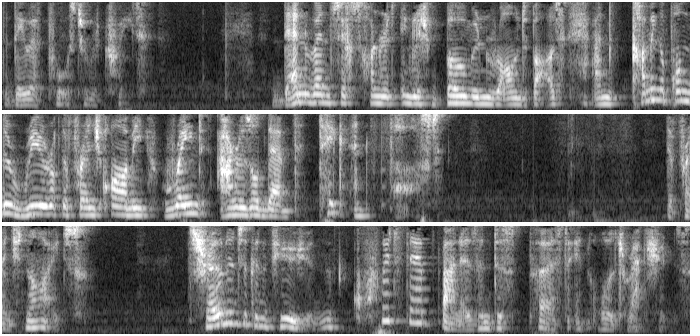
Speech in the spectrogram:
that they were forced to retreat. Then went six hundred English bowmen round about, and coming upon the rear of the French army, rained arrows on them, thick and fast. The French knights, thrown into confusion, quit their banners and dispersed in all directions.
